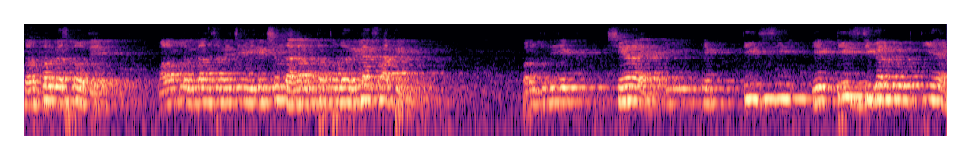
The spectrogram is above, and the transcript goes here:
सर पण व्यस्त होते. मला वाटलं विधानसभेचे इलेक्शन झाल्यानंतर थोडं रिलॅक्स राहतील. परंतु ती एक शेअर आहे की एक तीस एक तीस जिगर में उठती है।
